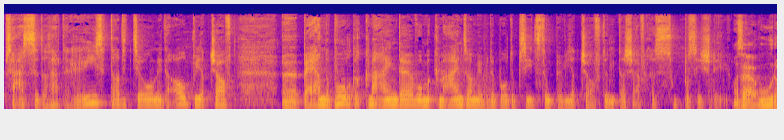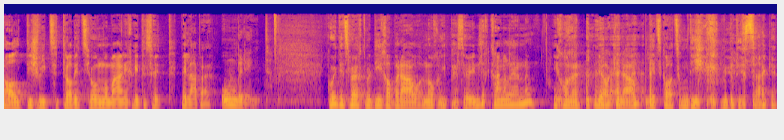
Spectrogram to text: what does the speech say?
besessen. Das hat eine riesige Tradition in der Altwirtschaft äh, Berner Burgergemeinden, wo man gemeinsam über den Boden besitzt und bewirtschaftet. Und das ist einfach ein super System. Also eine uralte Schweizer Tradition, die man eigentlich wieder beleben sollte. Unbedingt. Gut, jetzt möchten wir dich aber auch noch ein bisschen persönlich kennenlernen. Ich habe, ja, genau. Jetzt geht es um dich, würde ich sagen.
